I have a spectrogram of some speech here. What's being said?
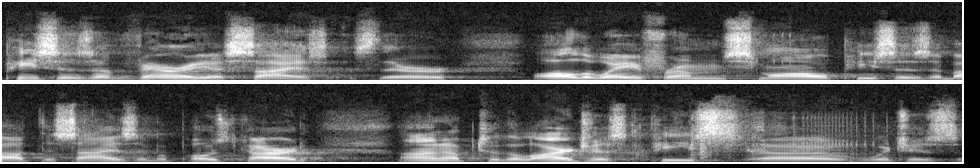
pieces of various sizes. They're all the way from small pieces about the size of a postcard on up to the largest piece, uh, which is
